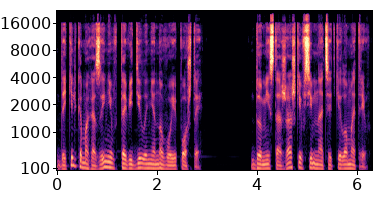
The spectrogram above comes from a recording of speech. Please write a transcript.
декілька магазинів та відділення нової пошти. До міста Жашків 17 кілометрів.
